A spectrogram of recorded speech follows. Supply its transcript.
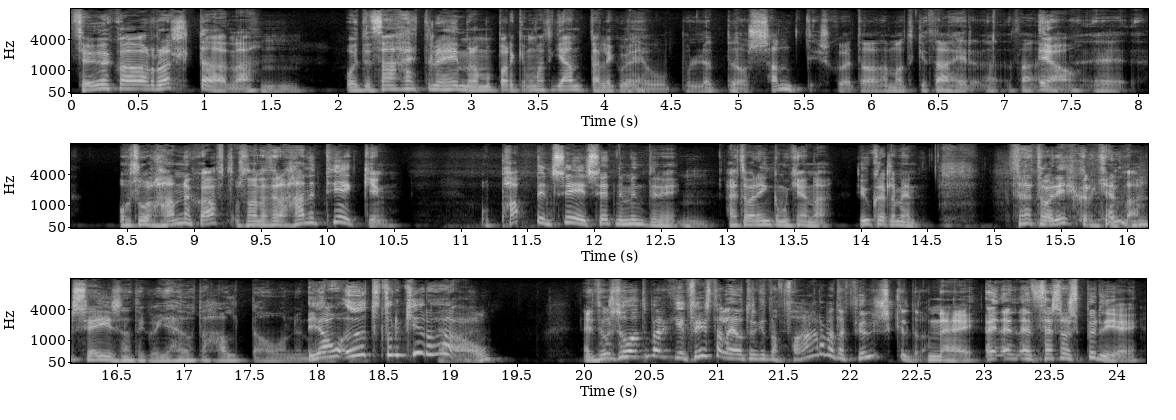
þau eitthvað að rölda þarna mm -hmm. og þetta það hættulega heimur, hann má bara ekki- mátt ekki anda líka við Ég hef löpið á sandi, sko, þetta, það mátt ekki það heyra. Það, Já. Eh, og svo er hann eitthvað aftur, og þannig að þegar hann er tekin og pappin segir setni myndinni mm. þetta var engum að kenna, jú kallar minn þetta var ykkur að kenna Hún segir samt eitthvað, ég hefði átt að halda á hann um já, auðvitað þú að gera það Já. En þú veist, þú ætti bara ekki, fyrsta lega áttu ekki að fara með þetta fjölskylduna. Nei, en, en, en þess vegna spurði ég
